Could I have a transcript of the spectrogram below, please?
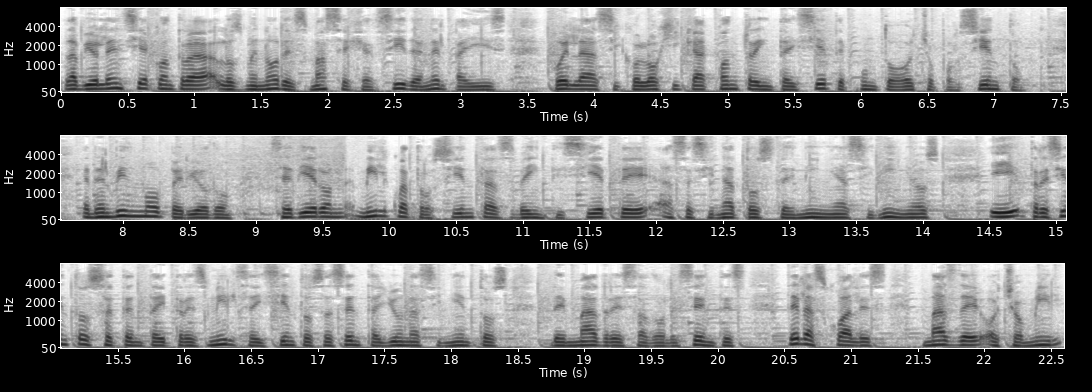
la violencia contra los menores más ejercida en el país fue la psicológica con 37.8%. En el mismo periodo se dieron 1.427 asesinatos de niñas y y 373.661 nacimientos de madres adolescentes, de las cuales más de 8.000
